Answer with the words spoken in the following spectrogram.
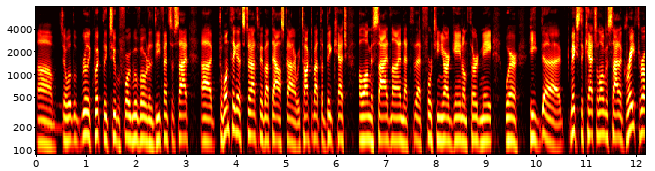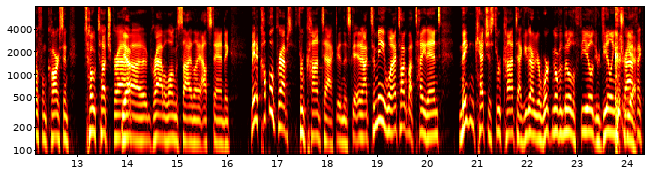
Um, so really quickly too, before we move over to the defensive side, uh, the one thing that stood out to me about Dallas Goedert, we talked about the big catch along the sideline, that that 14 yard gain on third and eight, where he uh, makes the catch along the side, a great throw from Carson, toe touch grab, Yep. uh, grab along the sideline, outstanding. Made a couple of grabs through contact in this game. And to me, when I talk about tight ends, making catches through contact, you got you're working over the middle of the field, you're dealing in traffic.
